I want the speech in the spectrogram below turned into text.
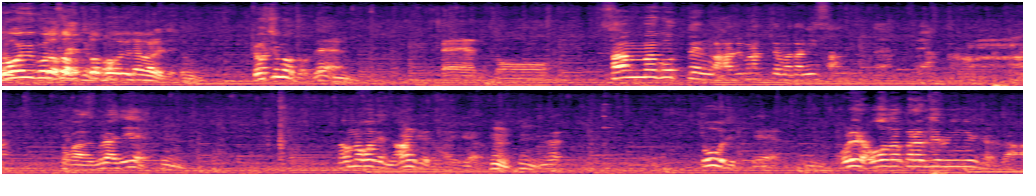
どういうことどういう流れで、吉本で、えーっと「さんま御殿」が始まってまた23年やったかな。とかぐらいで「さんま御殿」のアンケート書いて、うん。ね。当時って、俺ら大阪から来てる人間じゃさ、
